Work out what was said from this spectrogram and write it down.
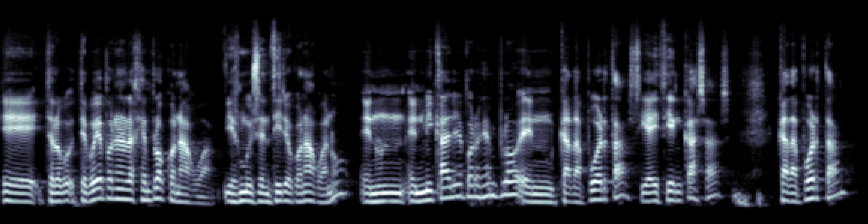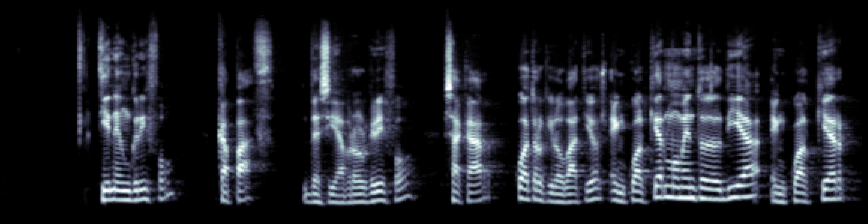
eh, te, voy a poner el ejemplo con agua, y es muy sencillo con agua, ¿no? En, en mi calle, por ejemplo, en cada puerta, si hay 100 casas, cada puerta tiene un grifo capaz de si abro el grifo, sacar 4 kilovatios en cualquier momento del día, en cualquier,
